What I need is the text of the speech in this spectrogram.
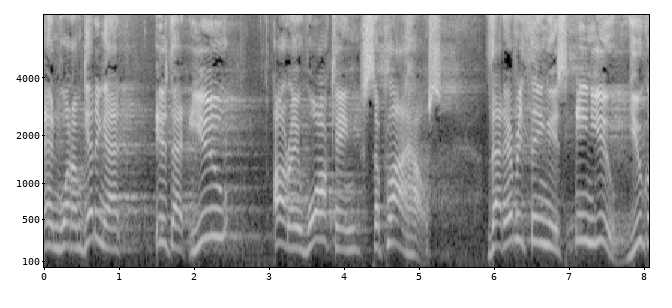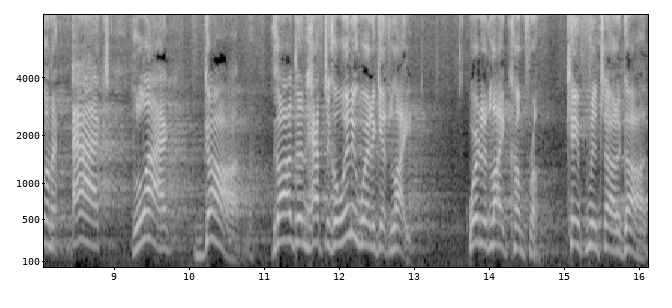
And what I'm getting at is that you are a walking supply house. That everything is in you. You're going to act like God. God doesn't have to go anywhere to get light. Where did light come from? Came from inside of God.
